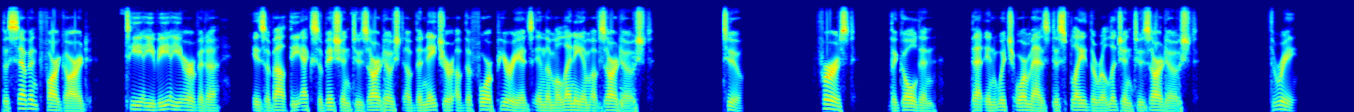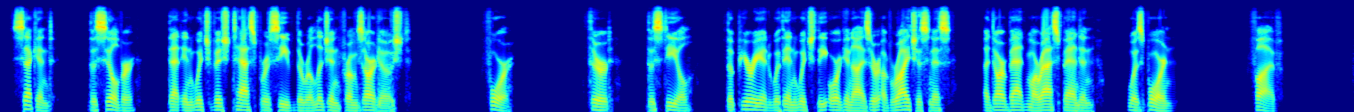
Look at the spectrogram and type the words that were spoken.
The seventh Fargard, Teve Irvita, is about the exhibition to Zardosht of the nature of the four periods in the millennium of Zardosht. 2. First, the golden, that in which Ormazd displayed the religion to Zardosht. 3. Second, the silver, that in which Vishtasp received the religion from Zardosht. 4. Third, the steel, the period within which the organizer of righteousness, Adarbad Maraspandan, was born. 5.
